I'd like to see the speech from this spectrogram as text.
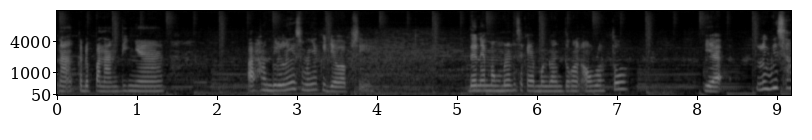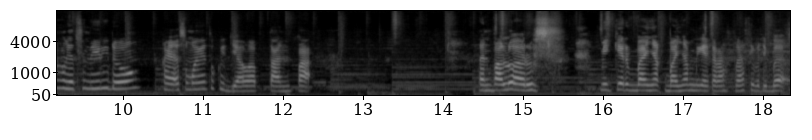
nah, ke depan nantinya alhamdulillahnya semuanya kejawab sih. Dan emang bener sih kayak menggantungkan Allah tuh ya lu bisa ngeliat sendiri dong. Kayak semuanya tuh kejawab tanpa tanpa lu harus mikir banyak-banyak mikir keras-keras tiba-tiba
